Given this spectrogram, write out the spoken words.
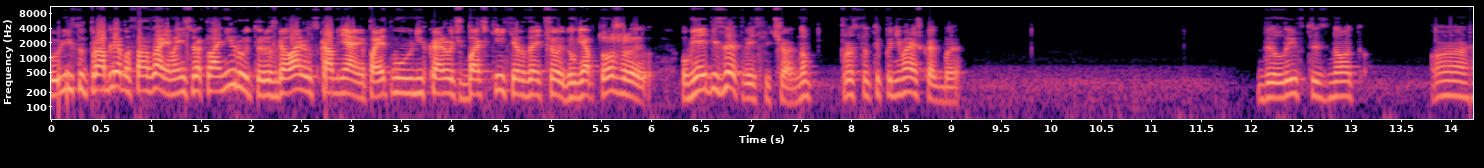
У них тут проблема с сознанием, они себя клонируют и разговаривают с камнями, поэтому у них, короче, в башке хер знает что. У меня тоже... У меня и без этого, если что. Ну, просто ты понимаешь, как бы... The lift is not... А,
